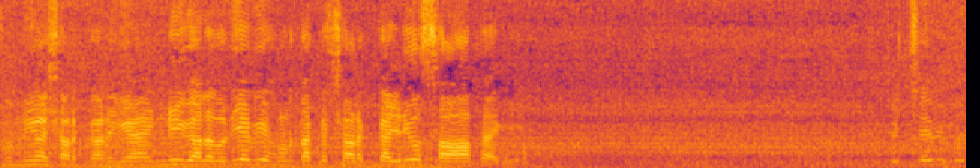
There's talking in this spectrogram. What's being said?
ਸੁੰਨੀਆਂ ਸੜਕਾਂ ਨਹੀਂ ਆ ਇੰਨੀ ਗੱਲ ਵਧੀਆ ਵੀ ਹੁਣ ਤੱਕ ਸੜਕ ਆ ਜਿਹੜੀ ਉਹ ਸਾਫ਼ ਹੈਗੀ। ਪਿੱਛੇ ਵੀ ਕੁਝ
